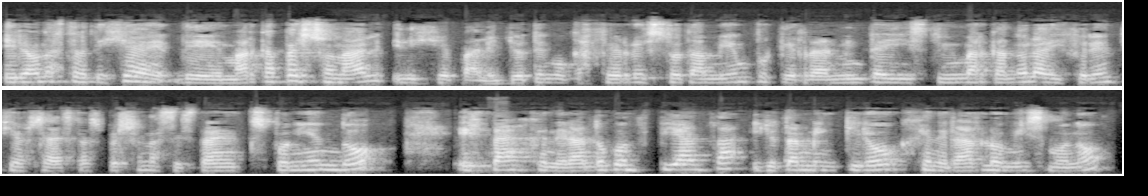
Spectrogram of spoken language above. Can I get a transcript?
era una estrategia de, marca personal, y dije, vale, yo tengo que hacer esto también porque realmente ahí estoy marcando la diferencia, o sea, estas personas se están exponiendo, están generando confianza, y yo también quiero generar lo mismo, ¿no?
